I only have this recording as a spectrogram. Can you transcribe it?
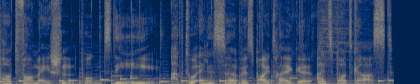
Podformation.de Aktuelle Servicebeiträge als Podcast.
